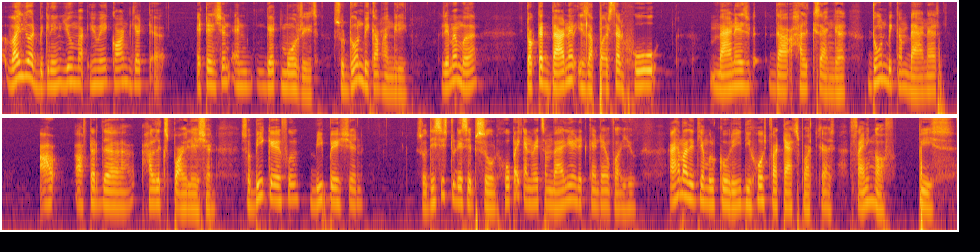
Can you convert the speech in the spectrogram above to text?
while you are beginning, you ma- you may can't get uh, attention and get more rage. So don't become hungry. Remember, Dr. Banner is the person who managed the Hulk's anger. Don't become Banner after the Hulk spoilation. So be careful, be patient. So this is today's episode. Hope I conveyed some value added content for you. I am Aditya Mulkuri, the host for Tats Podcast. Signing off. Peace.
